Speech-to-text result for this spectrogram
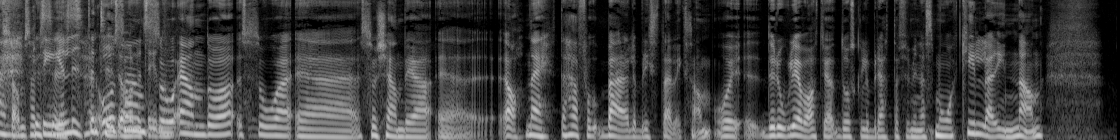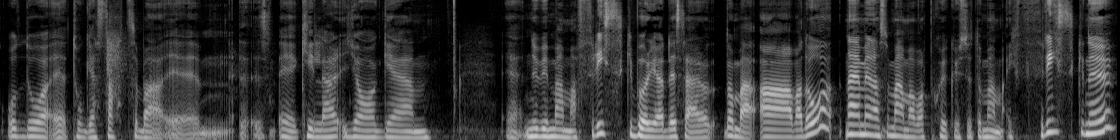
Liksom, så att det är ingen liten tid Och sen så ändå så, eh, så kände jag, eh, ja nej, det här får bära eller brista liksom. Och det roliga var att jag då skulle berätta för mina småkillar innan. Och då eh, tog jag sats och bara, eh, eh, killar, jag... Eh, Eh, nu är mamma frisk, började så här. Och de bara, ah, vadå? Nej, men alltså mamma har varit på sjukhuset och mamma är frisk nu.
